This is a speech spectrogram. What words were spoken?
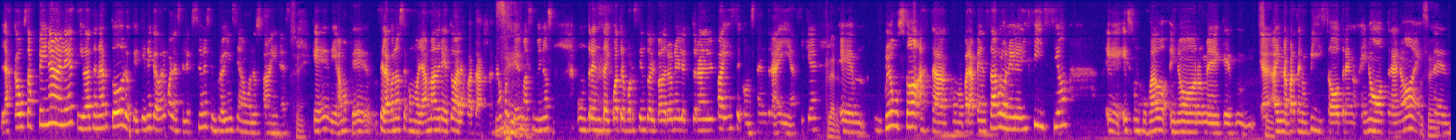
las causas penales y va a tener todo lo que tiene que ver con las elecciones en provincia de Buenos Aires, que digamos que se la conoce como la madre de todas las batallas, ¿no? Porque más o menos un 34% del padrón electoral en el país se concentra ahí. Así que em, incluso hasta como para pensarlo en el edificio, eh, es un juzgado enorme, que mm, hay una parte en un piso, otra en, otra, ¿no? Este,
